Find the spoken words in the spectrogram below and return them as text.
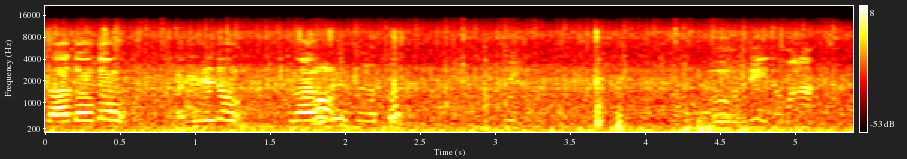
ito, ito. Ano dito? Grabe. Oh, hindi, tama na.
